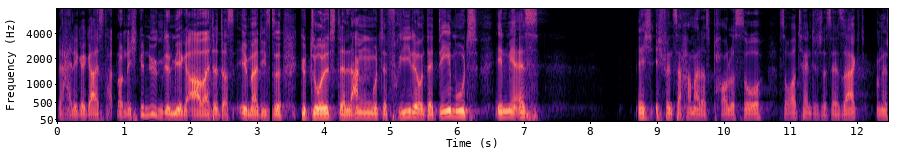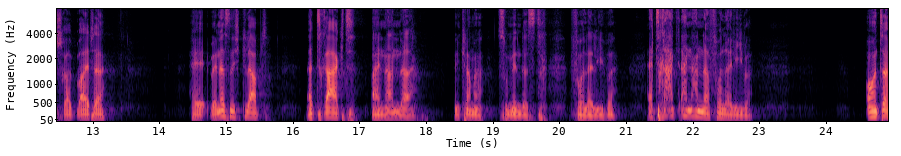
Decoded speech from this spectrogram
Der Heilige Geist hat noch nicht genügend in mir gearbeitet, dass immer diese Geduld, der Langmut, der Friede und der Demut in mir ist. Ich, ich finde es der Hammer, dass Paulus so, so authentisch ist. Er sagt und er schreibt weiter, hey, wenn das nicht klappt, ertragt einander. In Klammer zumindest voller Liebe. Ertragt einander voller Liebe. Und da,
